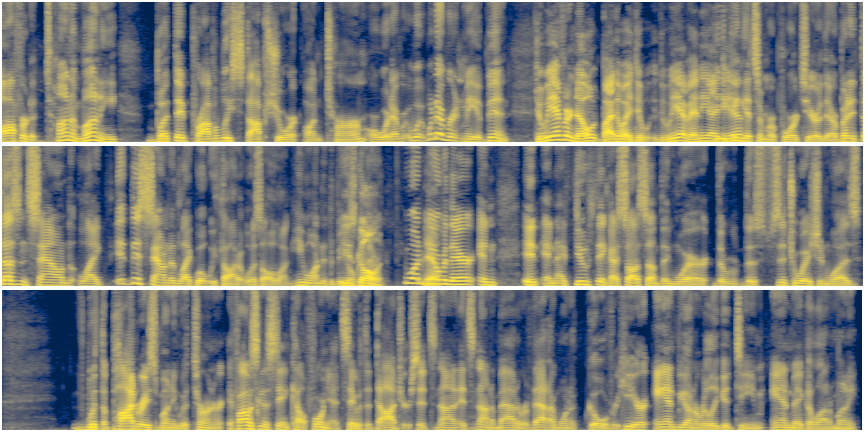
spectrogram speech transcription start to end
offered a ton of money, but they probably stopped short on term or whatever, whatever it may have been. Do we ever know? By the way, do, do we have any idea? You can get some reports here or there, but it doesn't sound like it, this sounded like what we thought it was all along. He wanted to be. He's over there. He wanted to Yeah. be over there, and, and and I do think I saw something where the the situation was with the Padres money with Turner. If I was going to stay in California, I'd stay with the Dodgers. It's not it's not a matter of that. I want to go over here and be on a really good team and make a lot of money,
